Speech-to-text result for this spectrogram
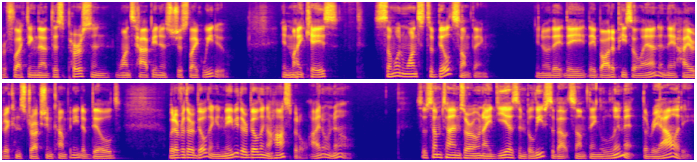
reflecting that this person wants happiness just like we do. In my case, someone wants to build something you know, they they they bought a piece of land and they hired a construction company to build whatever they're building. And maybe they're building a hospital. I don't know. So sometimes our own ideas and beliefs about something limit the reality.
